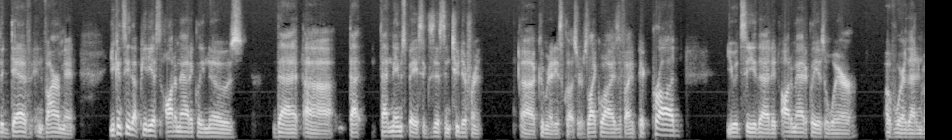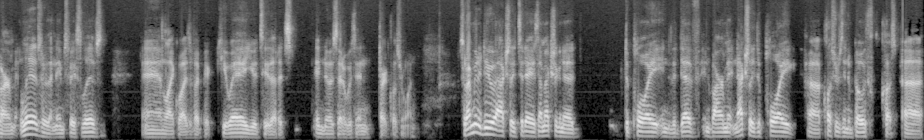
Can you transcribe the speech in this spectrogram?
the dev environment, you can see that PDS automatically knows that uh, that that namespace exists in two different uh, Kubernetes clusters. Likewise, if I pick prod, you would see that it automatically is aware of where that environment lives or that namespace lives. And likewise, if I pick QA, you'd see that it's it knows that it was in target cluster one. So what I'm going to do actually today is I'm actually going to deploy into the dev environment and actually deploy uh, clusters into both uh,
